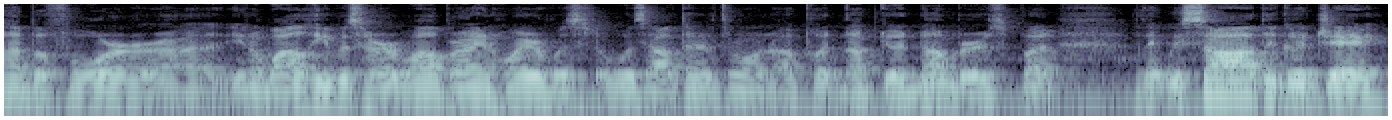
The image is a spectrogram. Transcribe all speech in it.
uh, before, uh, you know, while he was hurt, while Brian Hoyer was was out there throwing, uh, putting up good numbers. But I think we saw the good Jay,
